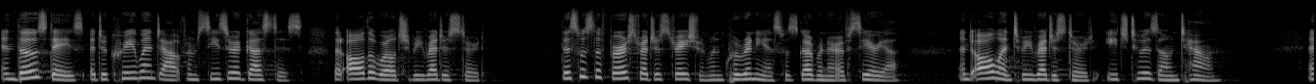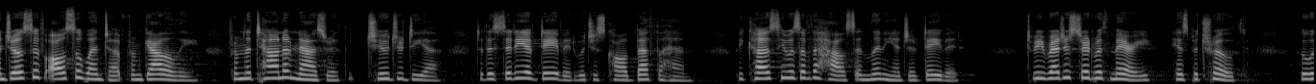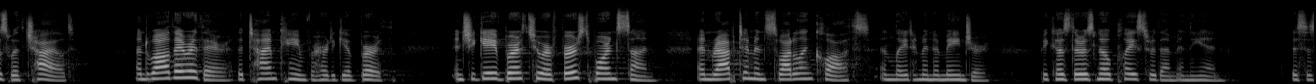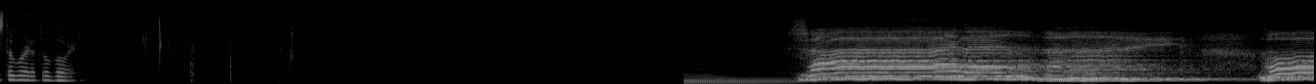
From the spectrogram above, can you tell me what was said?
In those days, a decree went out from Caesar Augustus that all the world should be registered. This was the first registration when Quirinius was governor of Syria, and all went to be registered, each to his own town. And Joseph also went up from Galilee, from the town of Nazareth to Judea, to the city of David, which is called Bethlehem, because he was of the house and lineage of David, to be registered with Mary, his betrothed, who was with child. And while they were there, the time came for her to give birth. And she gave birth to her firstborn son, and wrapped him in swaddling cloths, and laid him in a manger, because there was no place for them in the inn. This is the word of the Lord. Silent night. Oh.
